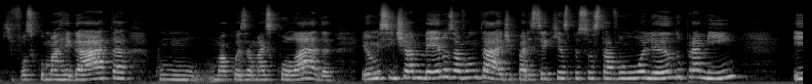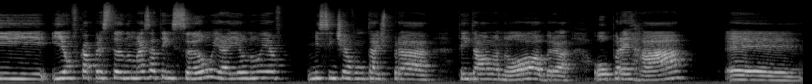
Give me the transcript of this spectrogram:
que fosse com uma regata, com uma coisa mais colada, eu me sentia menos à vontade. Parecia que as pessoas estavam olhando para mim e iam ficar prestando mais atenção e aí eu não ia me sentir à vontade para tentar uma manobra ou para errar. É,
